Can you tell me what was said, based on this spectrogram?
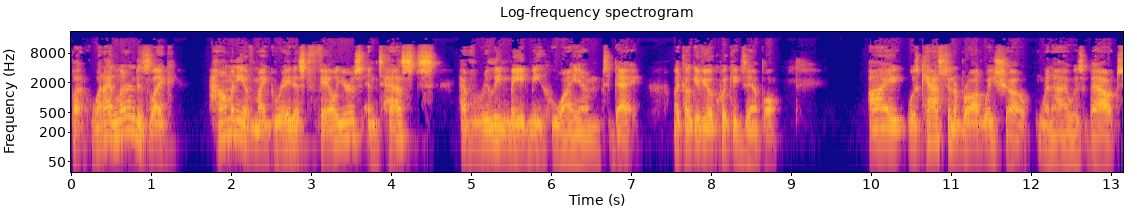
But what I learned is like how many of my greatest failures and tests have really made me who I am today. Like I'll give you a quick example. I was cast in a Broadway show when I was about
